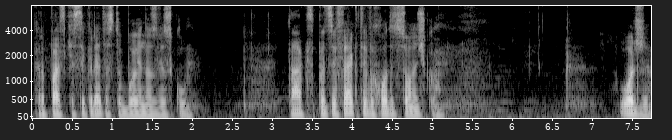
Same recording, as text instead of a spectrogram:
Карпатські секрети з тобою на зв'язку. Так, спецефекти виходить сонечко. Отже,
